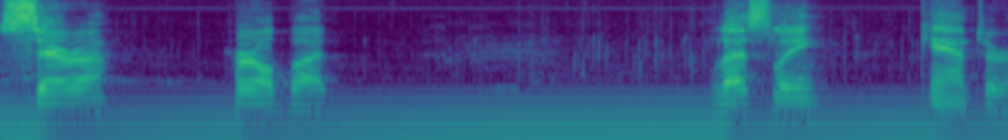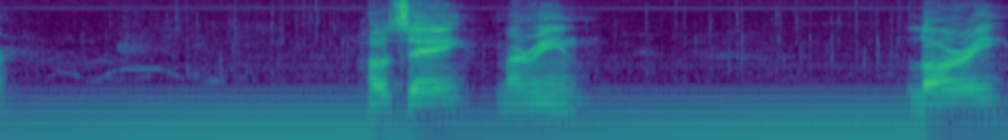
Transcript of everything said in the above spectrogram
Sarah Hurlbut. Leslie Cantor. Jose Marin. Lori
